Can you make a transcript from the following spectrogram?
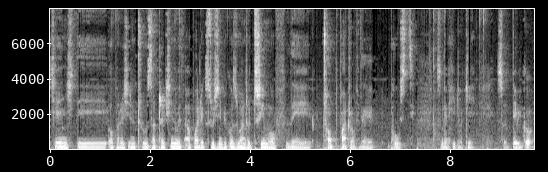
change the operation to subtraction with upward extrusion because we want to trim off the top part of the post. So then hit ok. So there we go.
